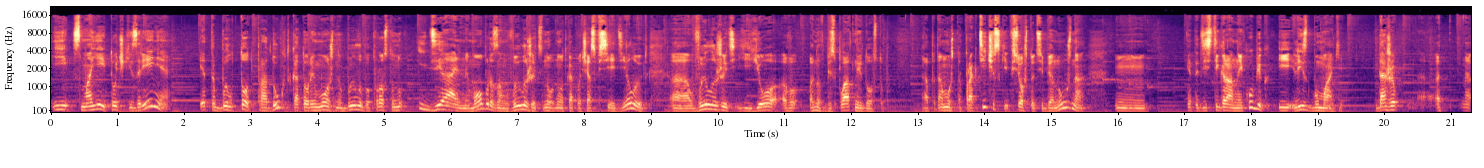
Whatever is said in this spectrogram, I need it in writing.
И с моей точки зрения, это был тот продукт, который можно было бы просто ну, идеальным образом выложить, ну, ну вот как вот сейчас все делают, э, выложить ее в, ну, в бесплатный доступ. А потому что практически все, что тебе нужно, это 10-гранный кубик и лист бумаги. Даже э, э,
